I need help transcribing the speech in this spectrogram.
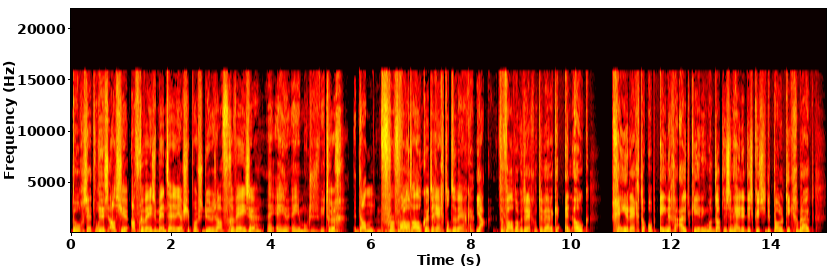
doorgezet wordt. Dus als je afgewezen bent, hè, als je procedure is afgewezen en en je, en je moet dus weer terug, dan vervalt Vervalt- ook het recht om te werken. Ja, vervalt ook het recht om te werken. En ook geen rechten op enige uitkering. Want dat is een hele discussie die politiek gebruikt.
